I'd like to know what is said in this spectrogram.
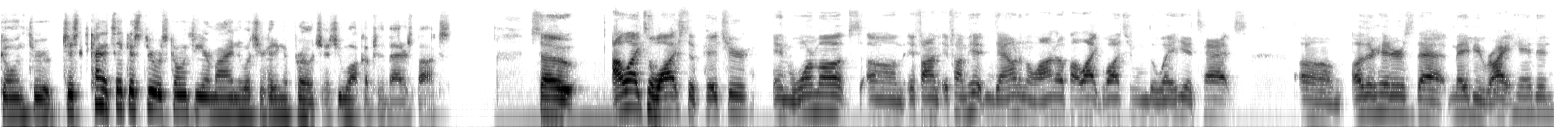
going through just kind of take us through what's going through your mind and what's your hitting approach as you walk up to the batter's box. So I like to watch the pitcher in warm ups. Um, if I'm if I'm hitting down in the lineup, I like watching the way he attacks um, other hitters that may be right-handed.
